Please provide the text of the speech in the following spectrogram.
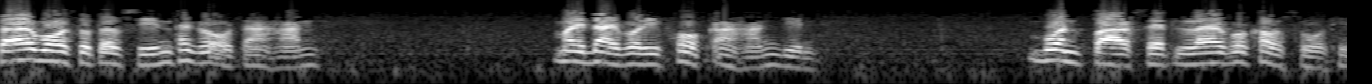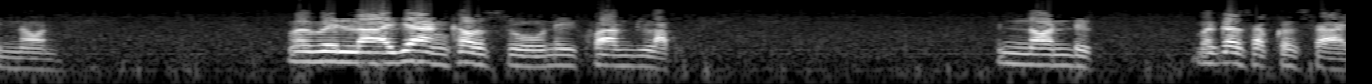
ษาโบสถศีลท่านก็อดอาหาร ไม่ได้บริโภคอาหารเย็นบ้วนปากเสร็จแล้วก็เข้าสู่ที่นอน มื่อเวลาย่างเข้าสู่ในความหลับ นอนดึก มันก็สับกระส่าย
